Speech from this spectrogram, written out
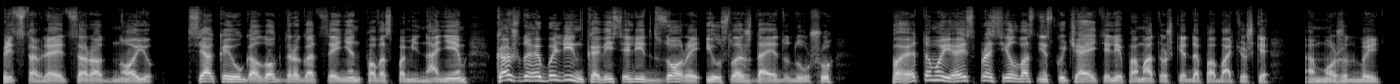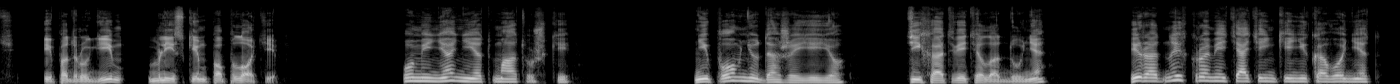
представляется родною. Всякий уголок драгоценен по воспоминаниям, каждая былинка веселит взоры и услаждает душу. Поэтому я и спросил вас, не скучаете ли по матушке да по батюшке, а может быть и по другим близким по плоти. «У меня нет матушки. Не помню даже ее», — тихо ответила Дуня. «И родных, кроме тятеньки, никого нет»,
